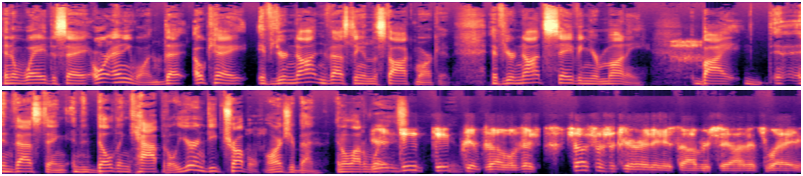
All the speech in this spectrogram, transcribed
in a way to say, or anyone that okay, if you're not investing in the stock market, if you're not saving your money by investing and building capital, you're in deep trouble, aren't you, Ben? In a lot of ways. You're in deep, deep, deep trouble because Social Security is obviously on its way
